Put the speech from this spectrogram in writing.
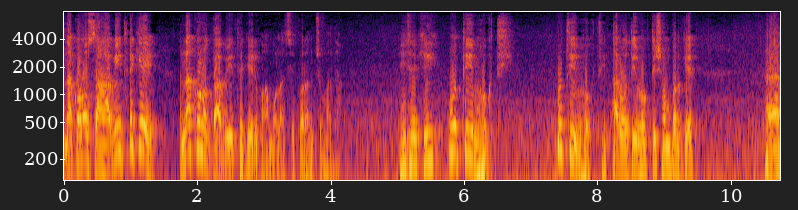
না কোনো সাহাবি থেকে না কোনো তাবি থেকে এরকম আমল আছে কোরআন চুমা দেওয়া। এটা কি? অতি ভক্তি। অতি ভক্তি আর অতি ভক্তি সম্পর্কে হ্যাঁ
